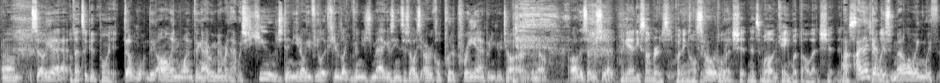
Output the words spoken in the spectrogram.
Um, so yeah, Oh, that's a good point. the the all in one thing. I remember that was huge. And you know, if you look through like vintage magazines, there's all these articles. Put a preamp in your guitar. You know, all this other shit. Like Andy Summers putting all, the, all that shit in his. Well, it came with all that shit in his. I think I'm just mellowing with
